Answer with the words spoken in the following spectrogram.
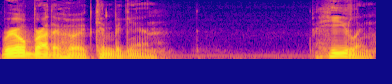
Real brotherhood can begin. Healing.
